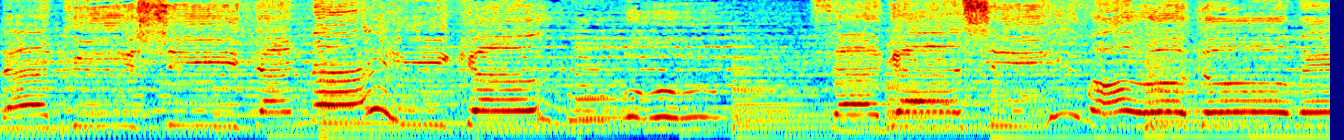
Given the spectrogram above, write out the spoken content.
なくした何かを探し求め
